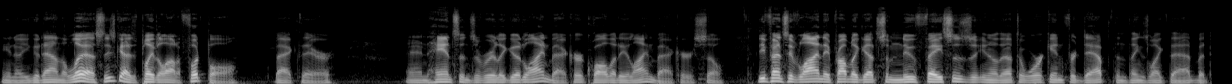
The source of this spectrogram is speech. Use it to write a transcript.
you know, you go down the list. These guys played a lot of football back there. And Hansen's a really good linebacker, quality linebacker. So defensive line, they probably got some new faces. You know, they have to work in for depth and things like that. But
